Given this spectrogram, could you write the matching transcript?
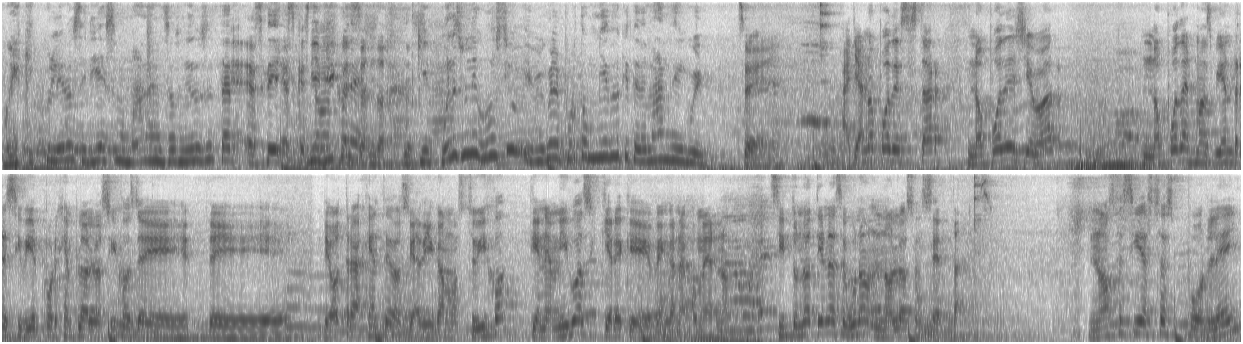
Güey, qué culero sería esa mamada en Estados Unidos. Estar, Es- de- es que estaba pensando. que pones un negocio y vivir con el puto miedo de que te demanden, güey. Sí. Allá no puedes estar, no puedes llevar, no puedes más bien recibir, por ejemplo, a los hijos de, de, de otra gente. O sea, digamos, tu hijo tiene amigos y quiere que vengan a comer, ¿no? Si tú no tienes seguro, no los aceptas. No sé si esto es por ley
